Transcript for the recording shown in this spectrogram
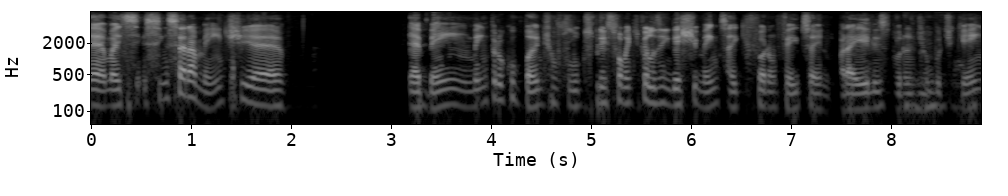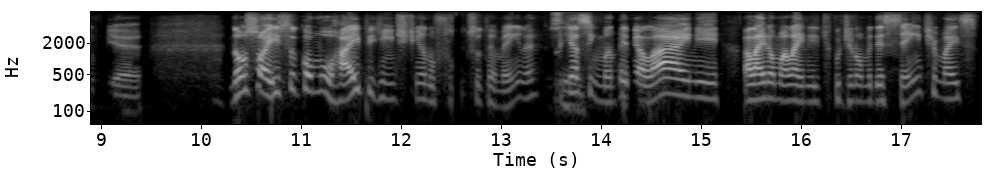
É, mas sin- sinceramente é é bem, bem preocupante o fluxo, principalmente pelos investimentos aí que foram feitos aí para eles durante o Uhum. bootcamp. É... Não só isso, como o hype que a gente tinha no fluxo também, né? Porque Sim. assim, manteve a line, a line é uma line tipo de nome decente, mas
